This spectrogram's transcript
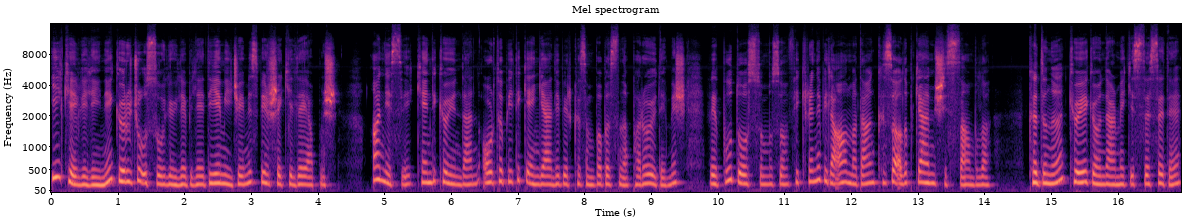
İlk evliliğini görücü usulüyle bile diyemeyeceğimiz bir şekilde yapmış. Annesi kendi köyünden ortopedik engelli bir kızın babasına para ödemiş ve bu dostumuzun fikrini bile almadan kızı alıp gelmiş İstanbul'a. Kadını köye göndermek istese de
